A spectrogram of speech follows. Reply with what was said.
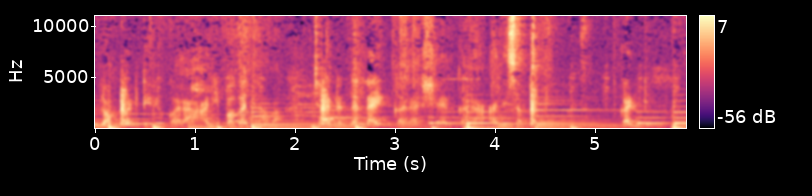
ब्लॉग कंटिन्यू करा आणि बघत राहा. चॅनलला लाईक करा शेअर करा आणि सबस्क्राईब करा. कंटिन्यू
